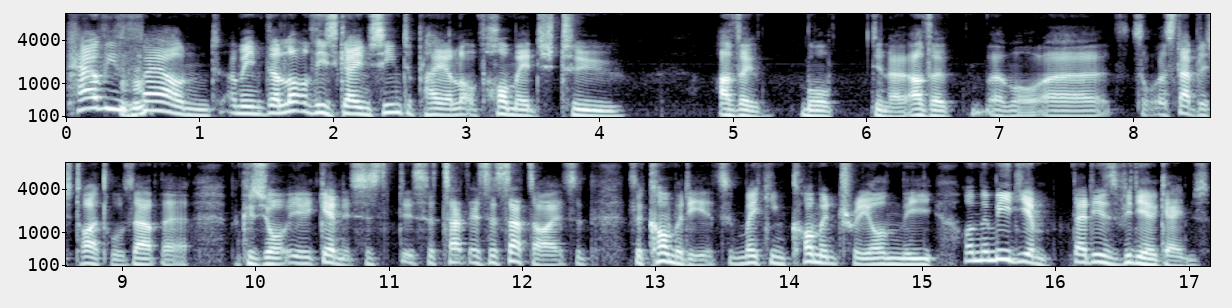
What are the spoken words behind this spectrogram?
How have you Mm-hmm. found? I mean, a lot of these games seem to play a lot of homage to other more, you know, other uh, more uh, sort of established titles out there because you're again, it's a, it's a it's a satire, it's a it's a comedy, it's making commentary on the on the medium that is video games.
